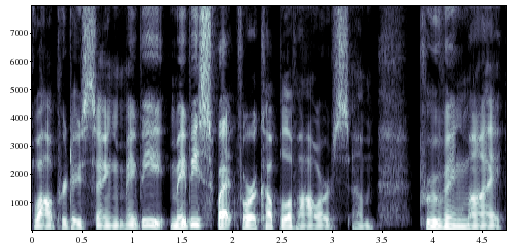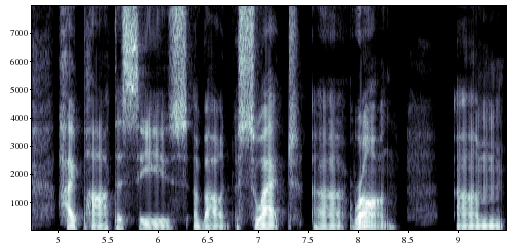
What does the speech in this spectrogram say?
while producing, maybe maybe sweat for a couple of hours, um, proving my hypotheses about sweat uh, wrong. Um,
